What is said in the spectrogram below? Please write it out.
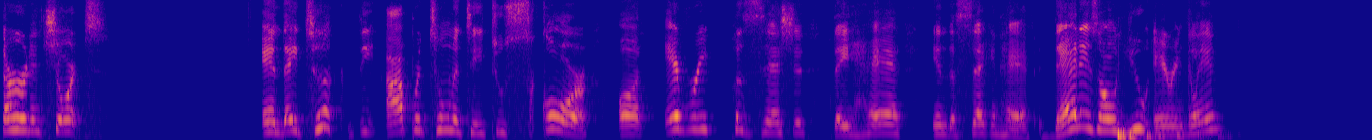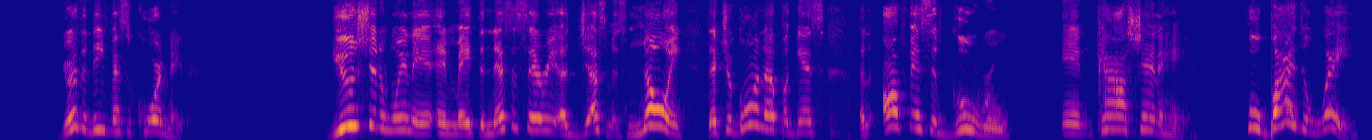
third and shorts. And they took the opportunity to score on every possession they had in the second half. That is on you, Aaron Glenn. You're the defensive coordinator. You should have went in and made the necessary adjustments, knowing that you're going up against an offensive guru in Kyle Shanahan, who, by the way,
